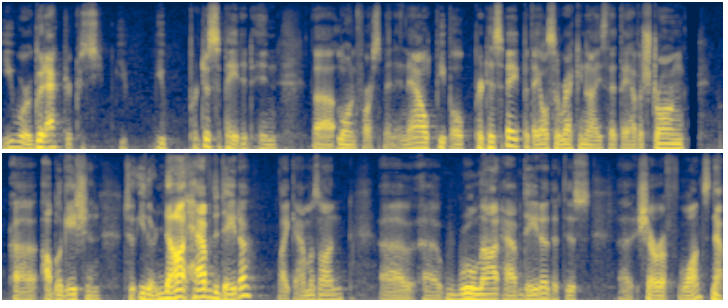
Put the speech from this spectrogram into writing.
you were a good actor because you, you participated in uh, law enforcement. And now people participate, but they also recognize that they have a strong uh, obligation to either not have the data, like Amazon uh, uh, will not have data that this uh, sheriff wants. Now,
